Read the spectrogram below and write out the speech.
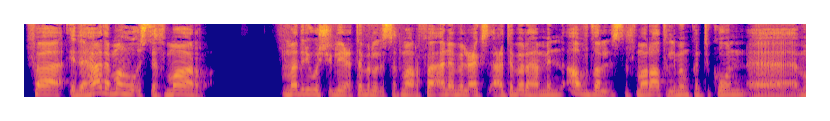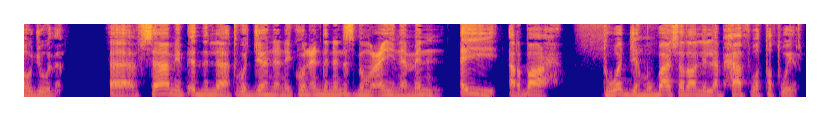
فإذا هذا ما هو استثمار ما أدري وش اللي يعتبر الاستثمار فأنا بالعكس أعتبرها من أفضل الاستثمارات اللي ممكن تكون آه، موجودة. آه، في سامي بإذن الله توجهنا أن يكون عندنا نسبة معينة من أي أرباح توجه مباشرة للأبحاث والتطوير.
